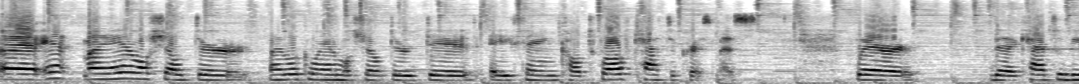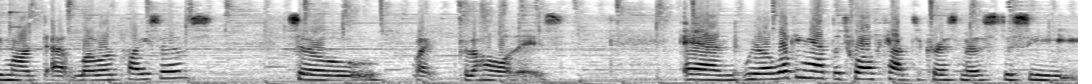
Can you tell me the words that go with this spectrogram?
uh, my animal shelter, my local animal shelter did a thing called 12 Cats of Christmas, where the cats would be marked at lower prices, so like for the holidays. And we were looking at the 12 Cats of Christmas to see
